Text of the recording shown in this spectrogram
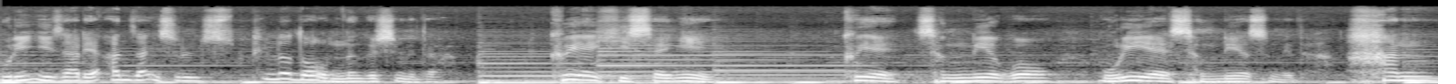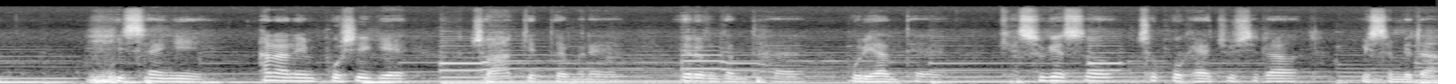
우리 이 자리에 앉아 있을 필요도 없는 것입니다. 그의 희생이 그의 승리고 우리의 승리였습니다. 한 희생이 하나님 보시기에 좋았기 때문에 여러분들 우리한테 계속해서 축복해 주시라 믿습니다.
